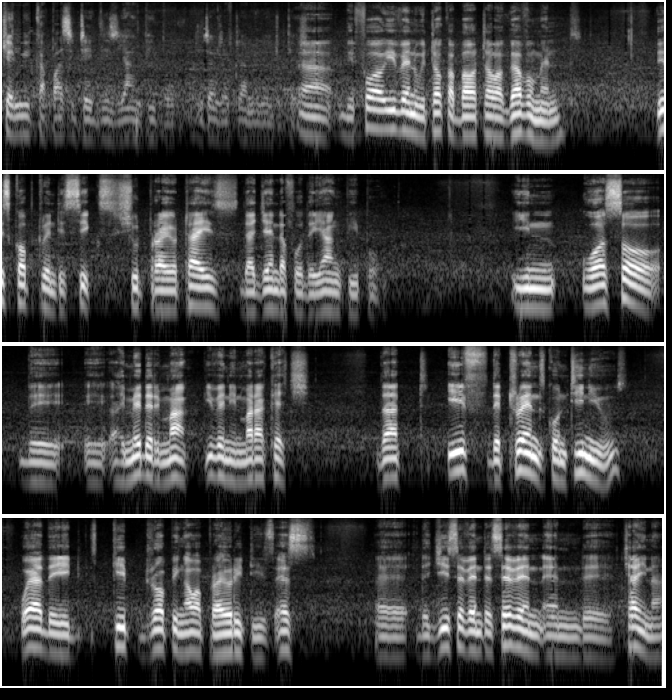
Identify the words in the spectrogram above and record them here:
can we capacitate these young people in terms of climate education? Uh, before even we talk about our government, this COP26 should prioritize the agenda for the young people. In Warsaw, the, uh, I made a remark, even in Marrakech, that if the trend continues, where they keep dropping our priorities as uh, the G77 and uh, China,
